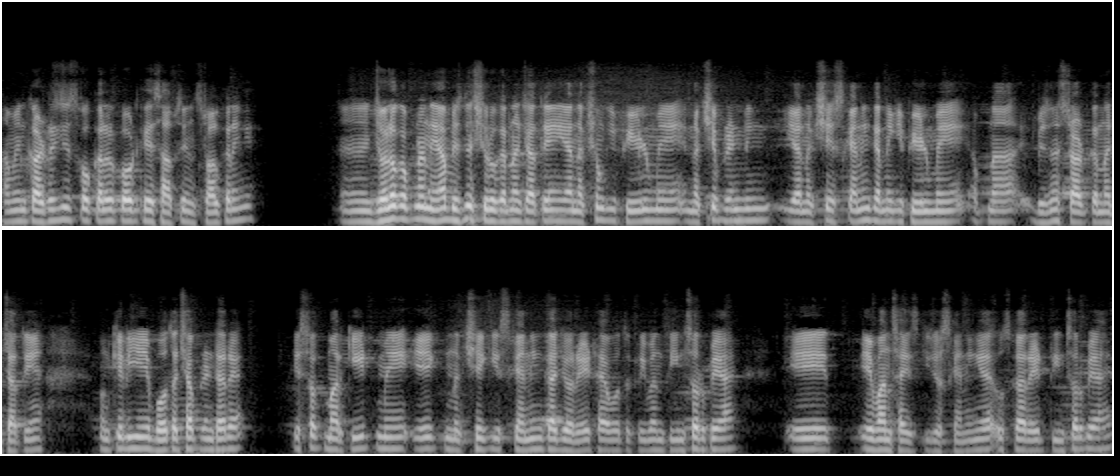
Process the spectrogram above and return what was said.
हम इन कार्ट्रिजेस को कलर कोड के हिसाब से इंस्टॉल करेंगे। जो लोग अपना नया बिज़नेस शुरू करना चाहते हैं या नक्शों की फ़ील्ड में, नक्शे प्रिंटिंग या नक्शे स्कैनिंग करने की फ़ील्ड में अपना बिज़नेस स्टार्ट करना चाहते हैं, उनके लिए ये बहुत अच्छा प्रिंटर है। इस वक्त मार्केट में एक नक्शे की स्कैनिंग का जो रेट है वो तकरीबन तीन सौ रुपया है। ए ए वन साइज़ की जो स्कैनिंग है, उसका रेट तीन सौ रुपया है।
